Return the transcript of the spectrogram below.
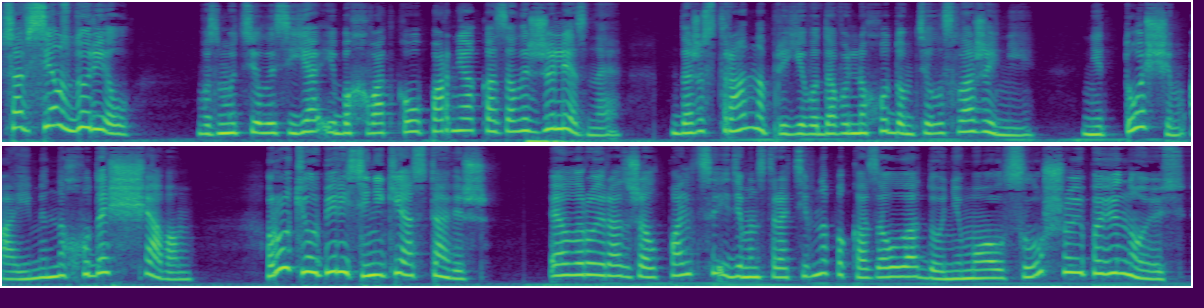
«Совсем сдурел!» Возмутилась я, ибо хватка у парня оказалась железная. Даже странно при его довольно худом телосложении. Не тощим, а именно худощавым. «Руки убери, синяки оставишь!» Элрой разжал пальцы и демонстративно показал ладони, мол, слушаю и повинуюсь.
